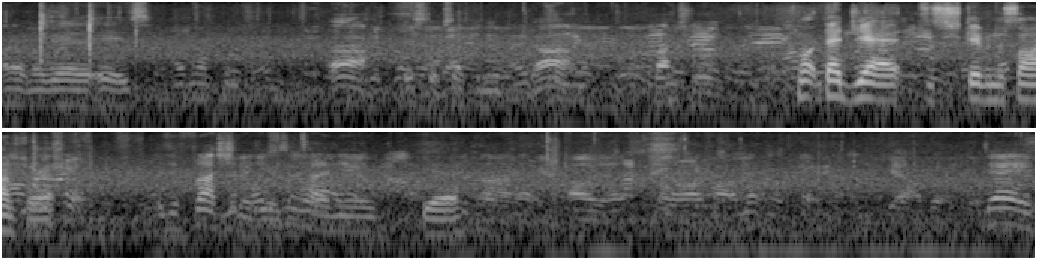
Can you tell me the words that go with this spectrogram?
I don't know where it is. Ah, this looks like a new ah, battery. It's not dead yet, just giving the sign for it. Is it flashing at you? Is it telling you? Yeah. Oh yeah. Dave,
